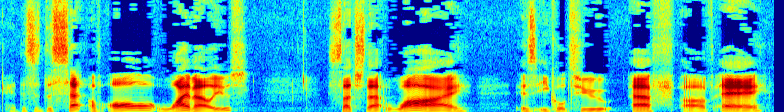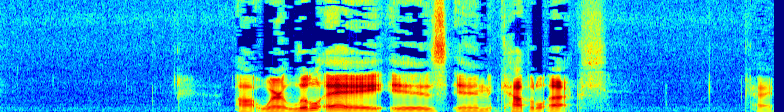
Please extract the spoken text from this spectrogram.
okay, this is the set of all Y values such that Y is equal to F of A, uh, where little a is in capital X. Okay.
